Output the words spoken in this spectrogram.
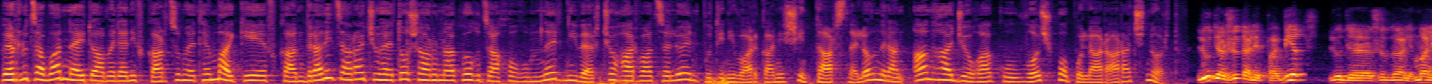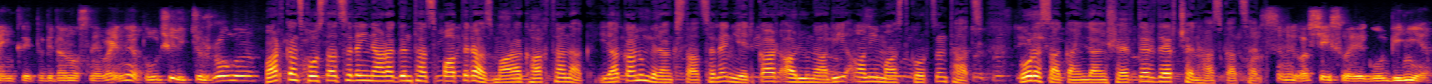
Վերլուծաբանն այդուամենայնիվ կարծում է, թե Մակեևկան դրանից առաջ ու հետո շարունակվող ձախողումներն ի վերջո հարվածելու են Պուտինի վարկանիշին, դարձնելով նրան անհաջողակ ու ոչ պոպուլար առաջնորդ։ Люди ожидали побед, люди ожидали маленькой победоносной войны, а получили тяжелую. Մարդկանց խոստացել էին արագընթաց պատերազմ, արագ հաղթանակ։ Իրականում նրանք ստացել են երկար արյունալի անիմաստ գործընթաց, որը սակայն լայն շերտեր դեռ չեն հասկացել։ Массами во всей своей глубине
